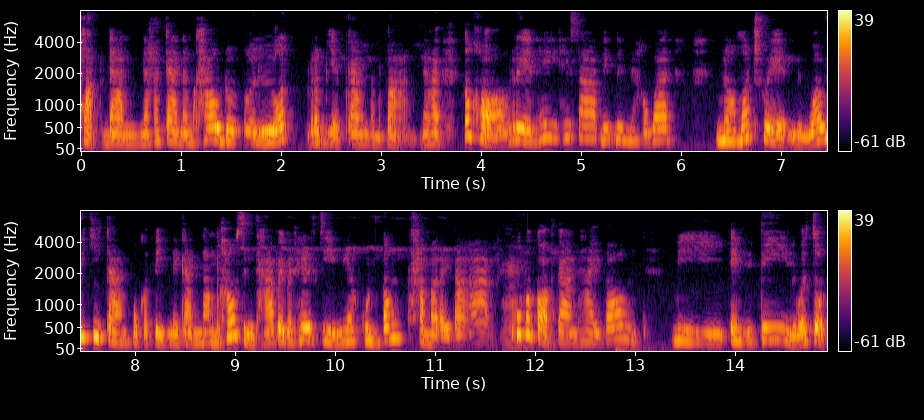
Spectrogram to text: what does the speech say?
ผลักดันนะคะการนำเข้าโดยลดระเบียบการต่างๆนะคะต้องขอเรียนให้ให้ทราบนิดนึงนะคะว่า normal trade หรือว่าวิธีการปกติในการนำเข้าสินค้าไปประเทศจีนเนี่ยคุณต้องทำอะไรบ้าง ผู้ประกอบการไทยต้องมี entity หรือว่าจด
